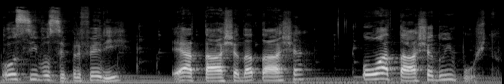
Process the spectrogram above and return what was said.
ou se você preferir, é a taxa da taxa ou a taxa do imposto.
